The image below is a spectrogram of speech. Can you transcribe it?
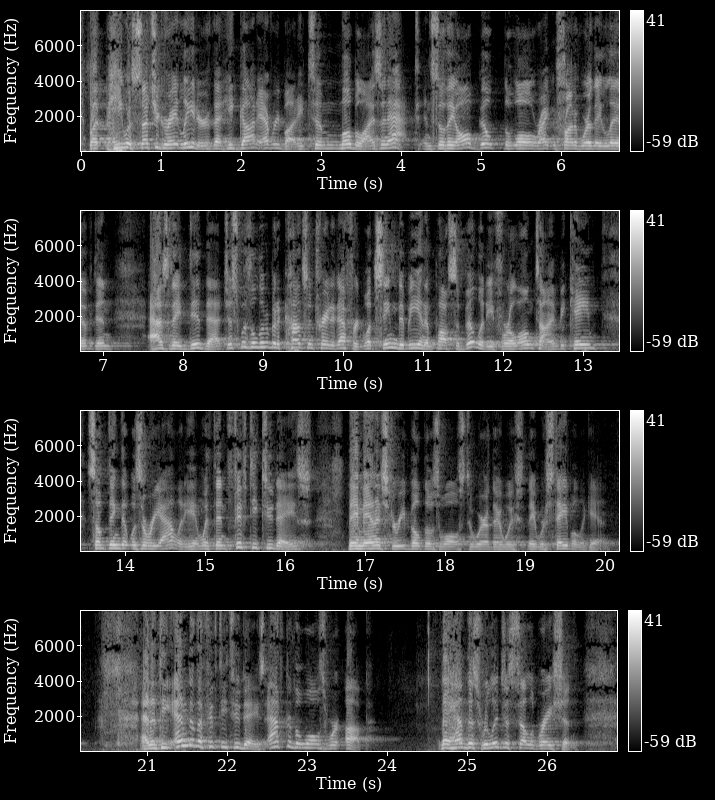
But he was such a great leader that he got everybody to mobilize and act. And so they all built the wall right in front of where they lived. And as they did that, just with a little bit of concentrated effort, what seemed to be an impossibility for a long time became something that was a reality. And within 52 days, they managed to rebuild those walls to where they, was, they were stable again. And at the end of the 52 days, after the walls were up, they had this religious celebration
